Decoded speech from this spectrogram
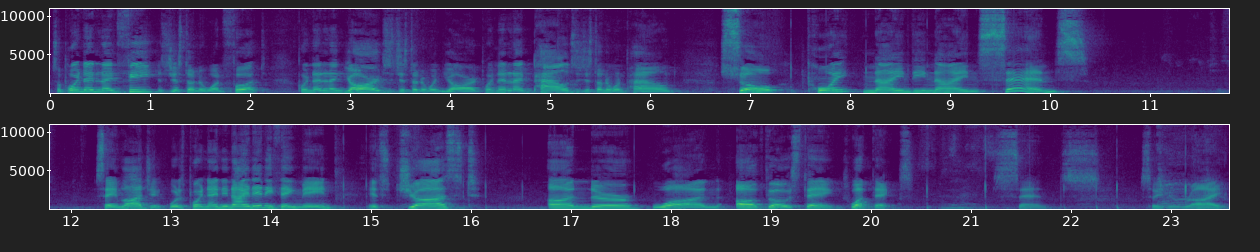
So 0.99 feet is just under one foot. 0.99 yards is just under one yard. 0.99 pounds is just under one pound. So 0.99 cents, same logic. What does 0.99 anything mean? It's just under one of those things. What things? Cents. So you're right.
